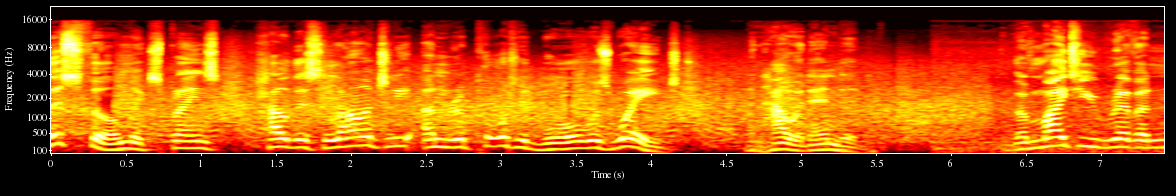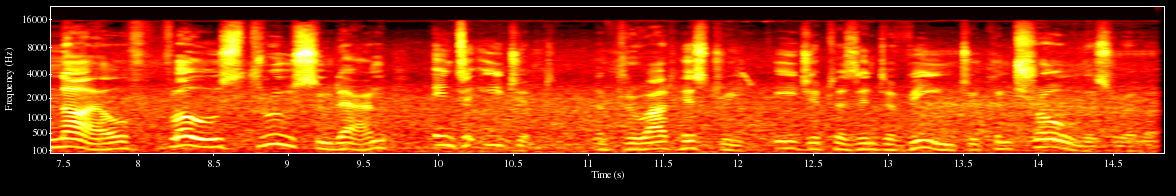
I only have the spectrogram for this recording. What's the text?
This film explains how this largely unreported war was waged and how it ended. The mighty river Nile flows through Sudan into Egypt, and throughout history, Egypt has intervened to control this river.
